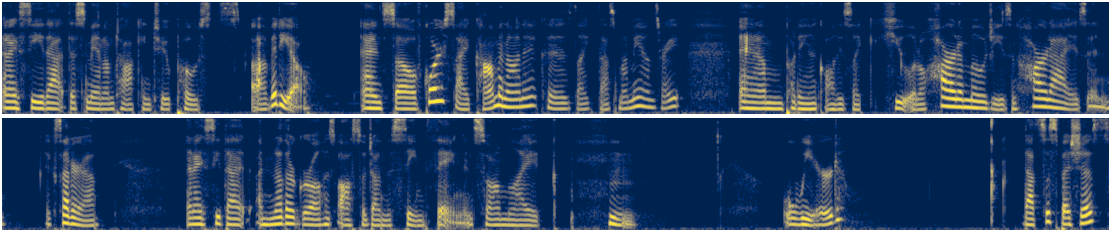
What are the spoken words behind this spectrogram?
and I see that this man I'm talking to posts a video. And so, of course, I comment on it because, like, that's my man's, right? And I'm putting like all these like cute little heart emojis and heart eyes and etc. And I see that another girl has also done the same thing. And so I'm like, hmm, weird that's suspicious.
